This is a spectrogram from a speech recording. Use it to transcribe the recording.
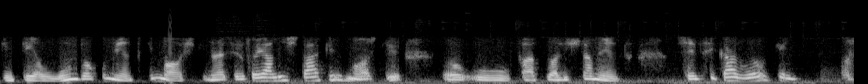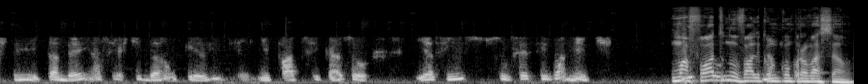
tem que ter algum documento que mostre, não é? Se ele foi alistar, que ele mostre o, o fato do alistamento. Se ele se casou, que ele mostre também a certidão que ele de fato se casou. E assim sucessivamente. Uma Isso foto não vale como não, comprovação?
